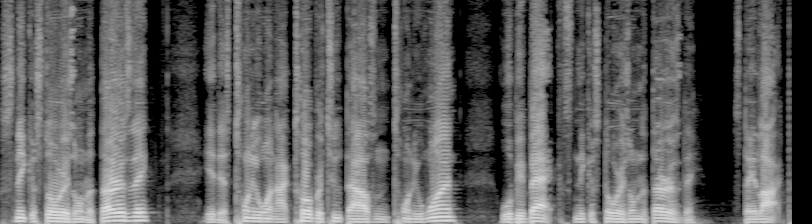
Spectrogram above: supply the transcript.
sneaker stories on a Thursday. It is 21 October 2021. We'll be back. Sneaker stories on the Thursday. Stay locked.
